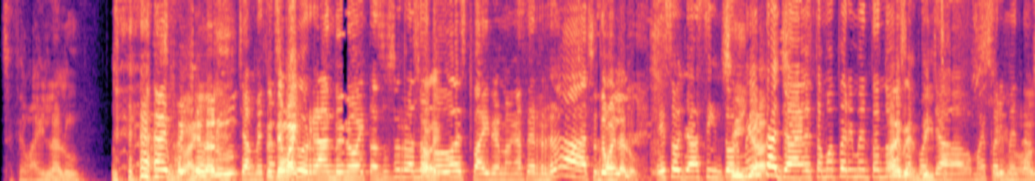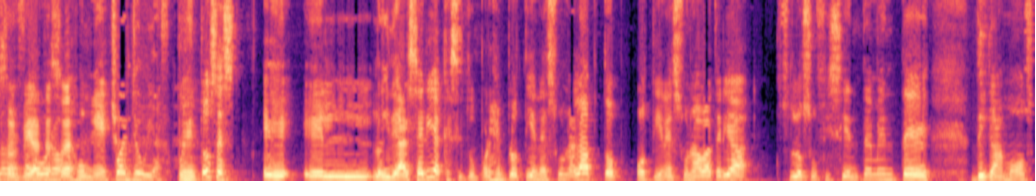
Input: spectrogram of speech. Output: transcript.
se te va a ir la luz. Pues va la luz, ya me está te va susurrando, no, está susurrando ¿Sabes? todo Spider-Man hace rato. Se te va a ir la luz. Eso ya sin Sí, tormenta, ya. ya, estamos experimentando Ay, eso, pues ya vamos a Sí, no, experimentarlo eso de olvídate, seguro eso es un hecho. Por lluvias. Pues entonces, eh, el- lo ideal sería que si tú, por ejemplo, tienes una laptop o tienes una batería lo suficientemente, digamos,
